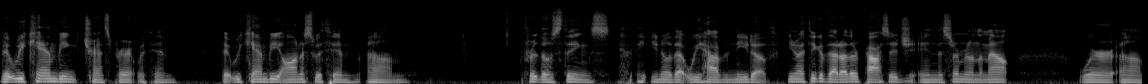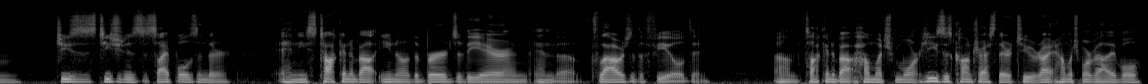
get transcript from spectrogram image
that we can be transparent with Him, that we can be honest with Him um, for those things, you know, that we have need of. You know, I think of that other passage in the Sermon on the Mount where um, Jesus is teaching His disciples and they're and he's talking about you know the birds of the air and, and the flowers of the field and um, talking about how much more he uses contrast there too, right? How much more valuable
